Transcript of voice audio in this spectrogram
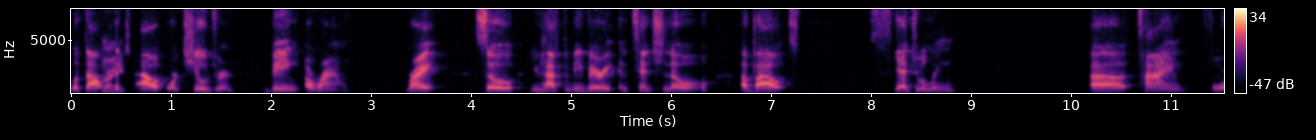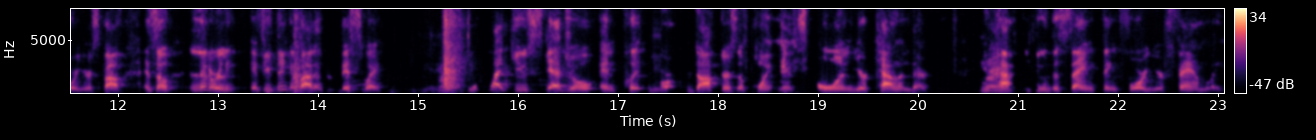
without right. the child or children being around, right? So you have to be very intentional about scheduling uh, time for your spouse. And so, literally, if you think about it this way, just like you schedule and put your doctor's appointments on your calendar, you right. have to do the same thing for your family.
